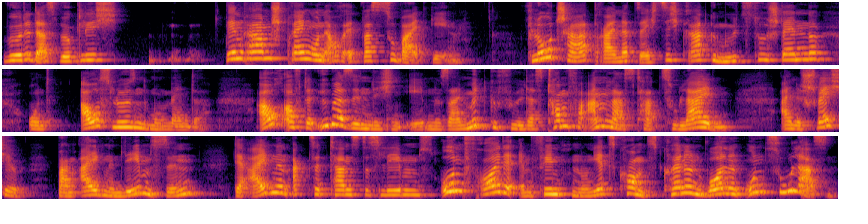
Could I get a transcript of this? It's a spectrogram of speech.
würde das wirklich den Rahmen sprengen und auch etwas zu weit gehen. Flowchart 360 Grad Gemütszustände und auslösende Momente. Auch auf der übersinnlichen Ebene sein Mitgefühl, das Tom veranlasst hat zu leiden, eine Schwäche beim eigenen Lebenssinn, der eigenen Akzeptanz des Lebens und Freude empfinden und jetzt kommt's, können, wollen und zulassen.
